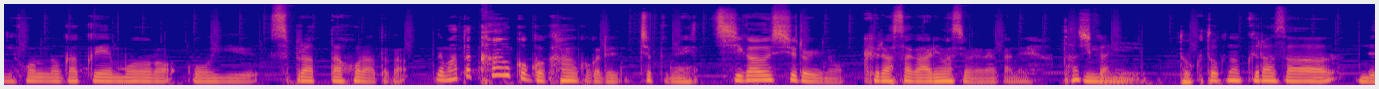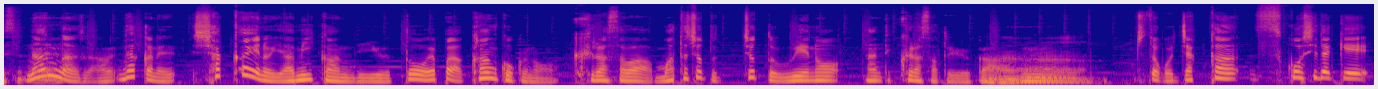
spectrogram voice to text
日本の学園もののこういうスプラッターホラーとか。で、また韓国は韓国でちょっとね、違う種類の暗さがありますよね、なんかね。確かに、独特の暗さですね。なんなんですかなんかね、社会の闇感で言うと、やっぱ韓国の暗さは、またちょっと、ちょっと上の、なんて暗さというか、うんうんちょっとこう若干、少しだけ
